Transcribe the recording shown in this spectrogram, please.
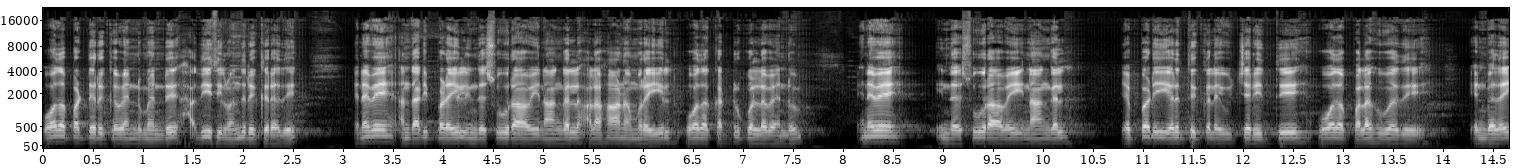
ஓதப்பட்டிருக்க வேண்டும் என்று ஹதீஸில் வந்திருக்கிறது எனவே அந்த அடிப்படையில் இந்த சூறாவை நாங்கள் அழகான முறையில் ஓத கற்றுக்கொள்ள வேண்டும் எனவே இந்த சூறாவை நாங்கள் எப்படி எழுத்துக்களை உச்சரித்து ஓத பழகுவது என்பதை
